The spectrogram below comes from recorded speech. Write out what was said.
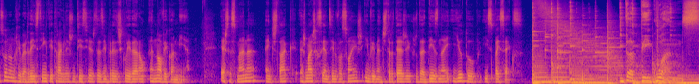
Eu sou Nuno Ribeiro da Instinct e trago-lhe as notícias das empresas que lideram a nova economia. Esta semana, em destaque, as mais recentes inovações e movimentos estratégicos da Disney, YouTube e SpaceX. The Big Ones.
